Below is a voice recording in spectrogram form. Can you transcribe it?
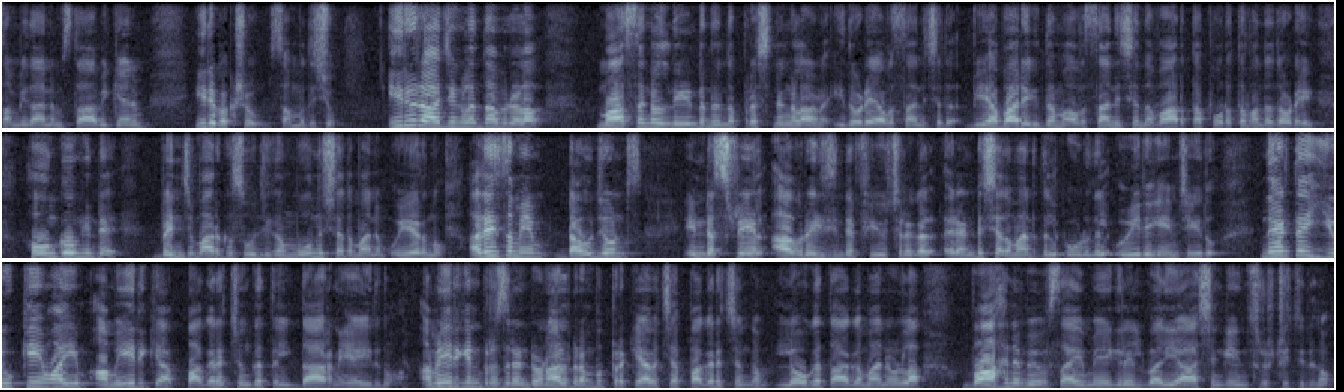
സംവിധാനം സ്ഥാപിക്കാനും ഇരുപക്ഷവും സമ്മതിച്ചു. ഇരു രാജ്യങ്ങളും തമ്മിലുള്ള മാസങ്ങൾ നീണ്ടുനിന്ന പ്രശ്നങ്ങളാണ് ഇതോടെ അവസാനിച്ചത്. വ്യാപാര യുദ്ധം അവസാനിച്ചെന്ന വാർത്ത പുറത്തു വന്നതോടെ ഹോങ്കോങ്ങിന്റെ ബെഞ്ച് സൂചിക മൂന്ന് ശതമാനം ഉയർന്നു. അതേസമയം ഡൗ ജോൺസ് ഇൻഡസ്ട്രിയൽ അവറേജിന്റെ ഫ്യൂച്ചറുകൾ രണ്ട് ശതമാനത്തിൽ കൂടുതൽ ഉയരുകയും ചെയ്തു. നേരത്തെ യു കെയുമായും അമേരിക്ക പകരച്ചുങ്കത്തിൽ ധാരണയായിരുന്നു. അമേരിക്കൻ പ്രസിഡന്റ് ഡൊണാൾഡ് ട്രംപ് പ്രഖ്യാപിച്ച പകരച്ചുങ്കം ലോകത്താകമാനുള്ള വാഹന വ്യവസായ മേഖലയിൽ വലിയ ആശങ്കയും സൃഷ്ടിച്ചിരുന്നു.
